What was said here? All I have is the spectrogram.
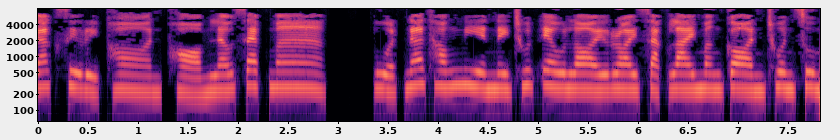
ดักสิริพรผอมแล้วแซ่บมาก อวดหน้าท้องเนียนในชุดเอวลอยรอยสักลายมังกรชวนซูม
